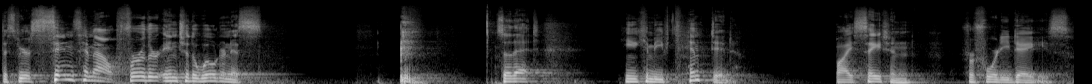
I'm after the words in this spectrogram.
the Spirit sends him out further into the wilderness so that he can be tempted by Satan for 40 days.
